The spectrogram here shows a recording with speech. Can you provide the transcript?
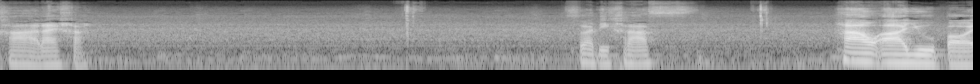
ค่ะได้ค่ะ สวัสดีครับ How are you boy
